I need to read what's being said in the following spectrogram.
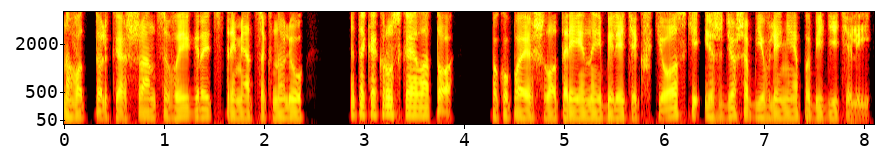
но вот только шансы выиграть стремятся к нулю. Это как русское лото. Покупаешь лотерейный билетик в киоске и ждешь объявления победителей.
